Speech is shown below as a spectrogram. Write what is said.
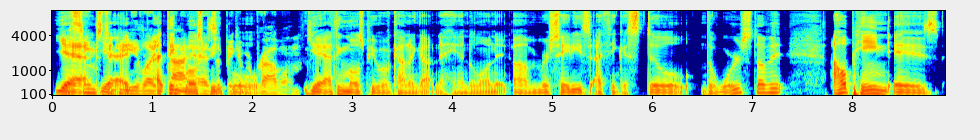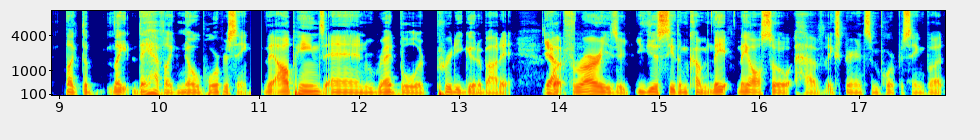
Yeah, it seems yeah. to be like I think not most as people, a big of a problem. Yeah, I think most people have kind of gotten a handle on it. Um, Mercedes, I think, is still the worst of it. Alpine is like the like they have like no porpoising. The Alpines and Red Bull are pretty good about it. Yeah. But Ferraris, are, you just see them come. They they also have experience in porpoising, but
